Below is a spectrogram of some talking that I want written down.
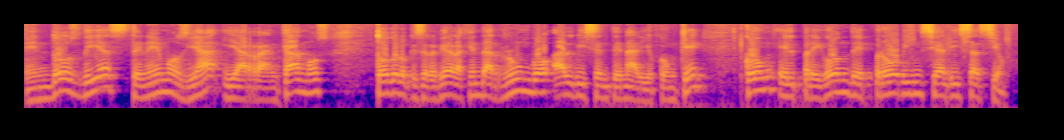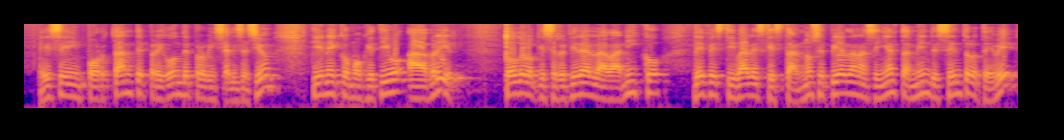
en dos días tenemos ya y arrancamos todo lo que se refiere a la agenda rumbo al Bicentenario. ¿Con qué? Con el pregón de provincialización. Ese importante pregón de provincialización tiene como objetivo abrir todo lo que se refiere al abanico de festivales que están. No se pierdan la señal también de Centro TV,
